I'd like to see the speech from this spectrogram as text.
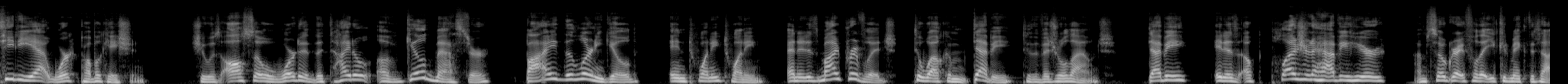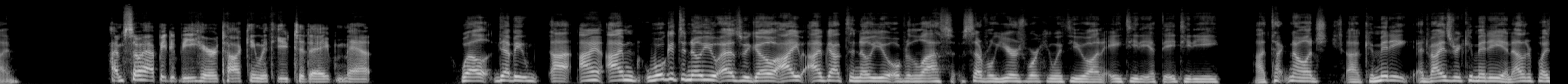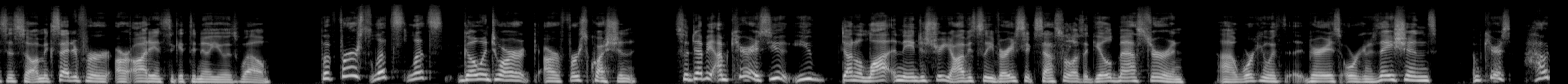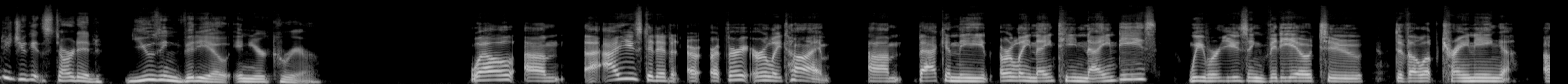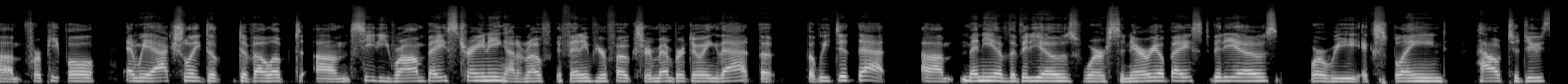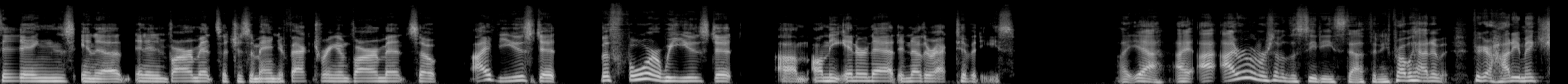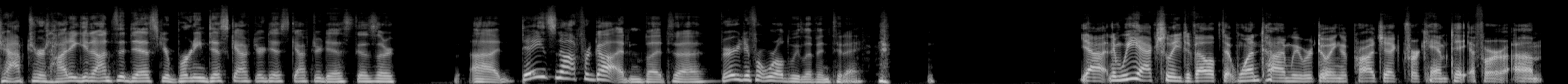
TD at Work publication. She was also awarded the title of Guildmaster by the Learning Guild in 2020, and it is my privilege to welcome Debbie to the Visual Lounge. Debbie, it is a pleasure to have you here. I'm so grateful that you could make the time. I'm so happy to be here talking with you today, Matt. Well, Debbie, uh, I, I'm. We'll get to know you as we go. I, I've got to know you over the last several years working with you on ATD at the ATD uh, Technology uh, Committee, Advisory Committee, and other places. So I'm excited for our audience to get to know you as well. But first, let's let's go into our our first question. So Debbie, I'm curious. You you've done a lot in the industry. Obviously, very successful as a guild master and uh, working with various organizations. I'm curious. How did you get started using video in your career? Well, um, I used it at a, a very early time um, back in the early 1990s, we were using video to develop training um, for people, and we actually de- developed um, CD-ROM based training. I don't know if, if any of your folks remember doing that, but but we did that. Um, many of the videos were scenario based videos where we explained how to do things in a in an environment such as a manufacturing environment. So I've used it before we used it um, on the internet and other activities. Uh, yeah, I, I, I remember some of the CD stuff, and you probably had to figure out how do you make chapters, how do you get it onto the disc. You're burning disc after disc after disc. Those are uh, days not forgotten, but uh, very different world we live in today. yeah, and we actually developed at one time. We were doing a project for Camta- for um,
